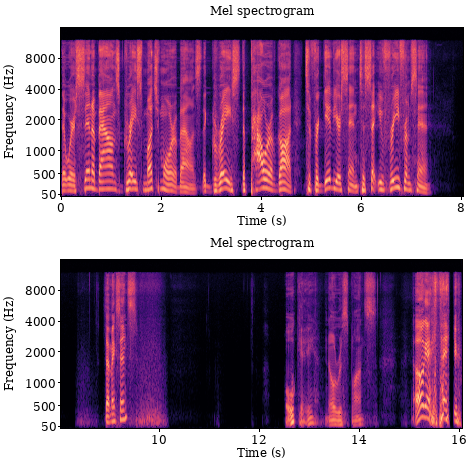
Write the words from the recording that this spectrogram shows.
that where sin abounds, grace much more abounds. The grace, the power of God to forgive your sin, to set you free from sin. Does that make sense? Okay, no response. Okay, thank you.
